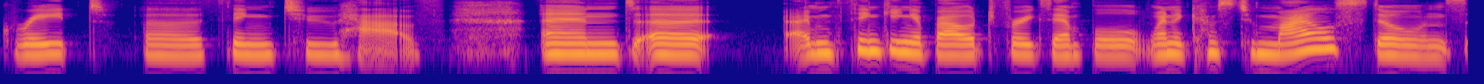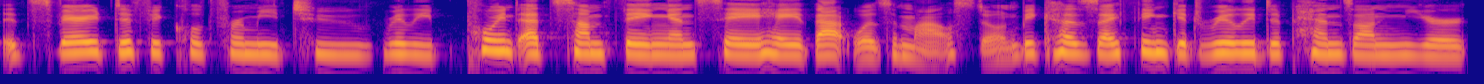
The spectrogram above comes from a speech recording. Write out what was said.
great uh, thing to have. And uh, I'm thinking about, for example, when it comes to milestones, it's very difficult for me to really point at something and say, "Hey, that was a milestone," because I think it really depends on your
